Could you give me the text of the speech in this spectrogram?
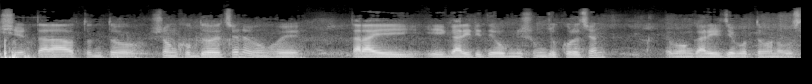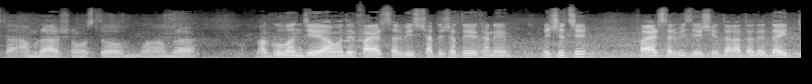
ইসের, তারা অত্যন্ত সংক্ষুব্ধ হয়েছেন এবং হয়ে তারা এই এই গাড়িটিতে অগ্নিসংযোগ করেছেন এবং গাড়ির যে বর্তমান অবস্থা, আমরা সমস্ত, আমরা ভাগ্যবান যে আমাদের ফায়ার সার্ভিস সাথে সাথে এখানে এসেছে। ফায়ার সার্ভিস এসে তারা তাদের দায়িত্ব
